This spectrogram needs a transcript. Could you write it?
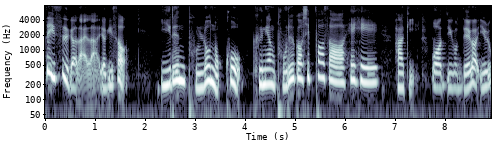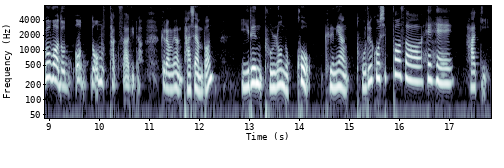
第四个来了，여기서이름불러놓고그냥부르고싶어서헤헤하기와이거내가읽어봐도어너무닭살이다그러면다시한번이름불러놓고그냥부르고싶어서헤헤하기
